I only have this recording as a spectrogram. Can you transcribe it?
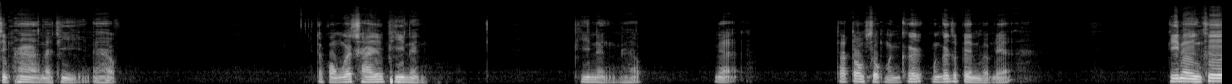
สิบห้านาทีนะครับ แต่ผมก็ใช้ P หนึ่ง P หนึ่งนะครับ เนี่ย ถ้าต้มสุกมันก็มันก็จะเป็นแบบเนี้ย P หนึ่งคือ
